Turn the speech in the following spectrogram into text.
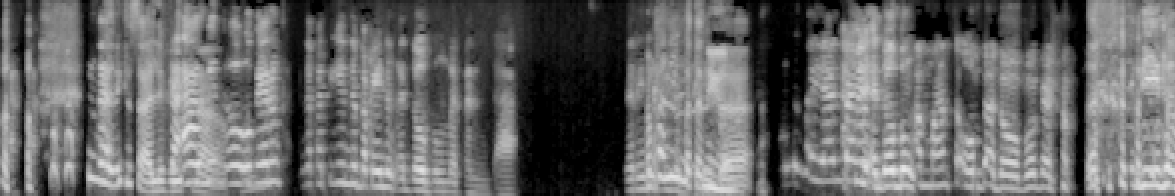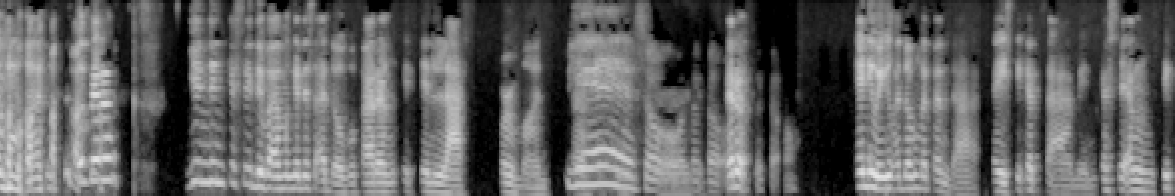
May nagkasalivate Sa na amin, ako. oo, pero nakatingin na ba kayo ng adobong matanda? Narinig Ah, Paano yung matanda? Ano ba yan? Actually, adobong, a month old adobo, gano'n. hindi naman. Oh, pero, yun din kasi, di ba, ang maganda sa adobo, parang it can last for months. Yes, After. oo, totoo. Pero- totoo. Anyway, yung adobong matanda ay sikat sa amin kasi ang sik-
